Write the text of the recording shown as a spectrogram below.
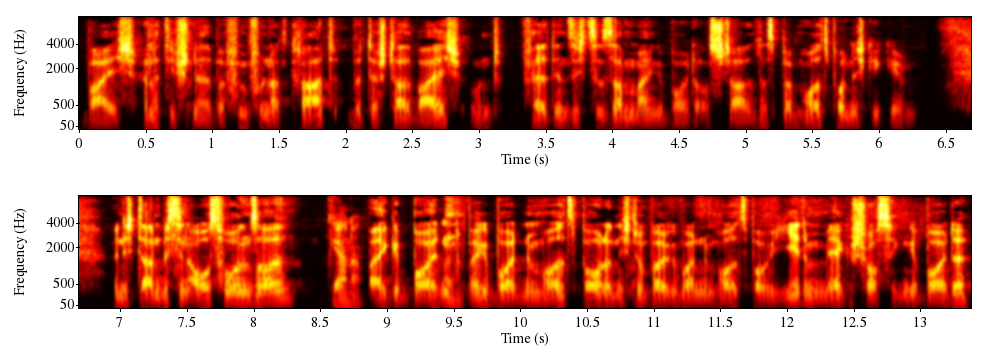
weich, relativ schnell. Bei 500 Grad wird der Stahl weich und fällt in sich zusammen ein Gebäude aus Stahl. Das ist beim Holzbau nicht gegeben. Wenn ich da ein bisschen ausholen soll, Gerne. Bei Gebäuden, bei Gebäuden im Holzbau oder nicht nur bei Gebäuden im Holzbau, wie jedem mehrgeschossigen Gebäude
